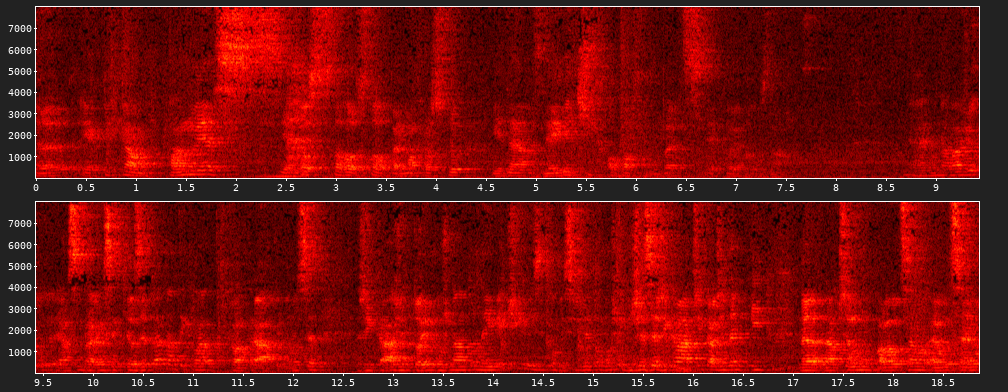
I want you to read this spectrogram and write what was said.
eh, jak říkám, panuje jako z toho, z toho permafrostu jedna z největších obav vůbec, jako, jako znám. Já jenom navážu, já jsem právě se chtěl zeptat na ty kvatráty. Ono se říká, že to je možná to největší riziko. Myslím, že to může. Že se říká například, že ten pík na, na přelomu paleocenu eocenu,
